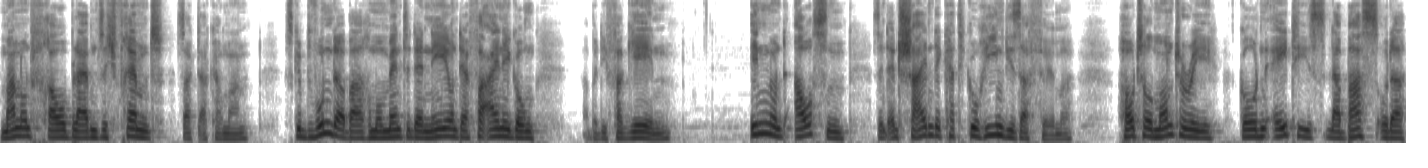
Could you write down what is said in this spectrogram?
Mann und Frau bleiben sich fremd, sagt Ackermann. Es gibt wunderbare Momente der Nähe und der Vereinigung, aber die vergehen. Innen und Außen sind entscheidende Kategorien dieser Filme. Hotel Monterey, Golden 80s, La Basse oder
